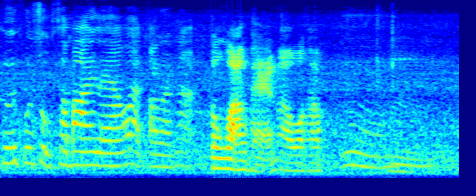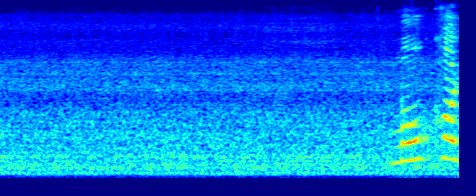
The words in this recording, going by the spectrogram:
คือคุณสุขสบายแล้วอะตอนนั้นอะต้องวางแผนเอาอะครับ อืม อืม มุกคน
